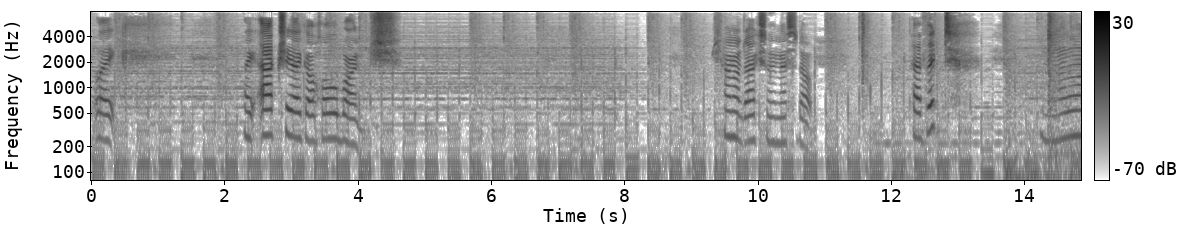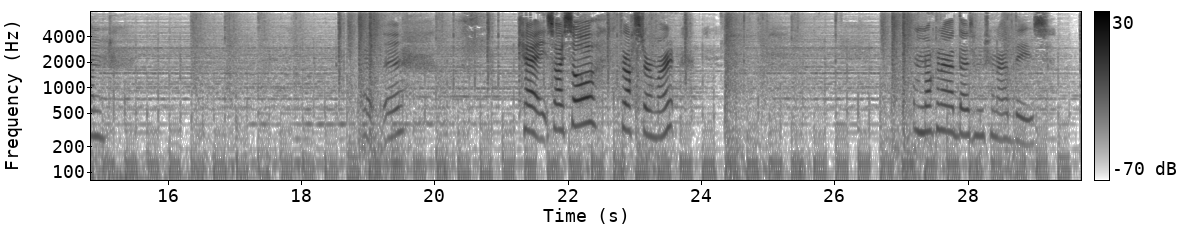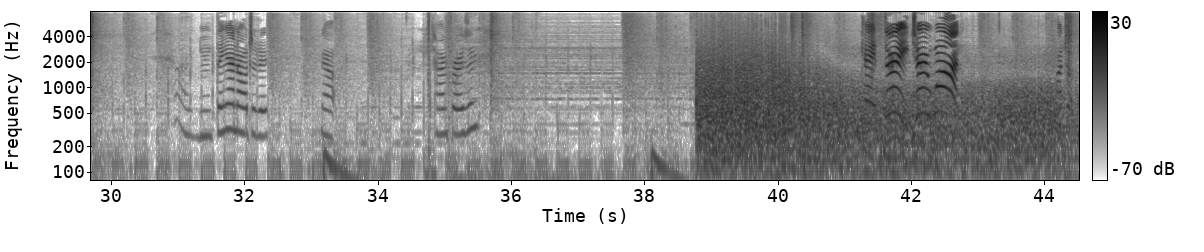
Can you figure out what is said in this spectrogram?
Like, like actually like a whole bunch. Try not to actually mess it up. Perfect. Another one. Right there. Okay, so I saw thruster remote. Not gonna add those, I'm just gonna add these. I think I know what to do. Now, time frozen. Okay, three, two, one. One, two.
